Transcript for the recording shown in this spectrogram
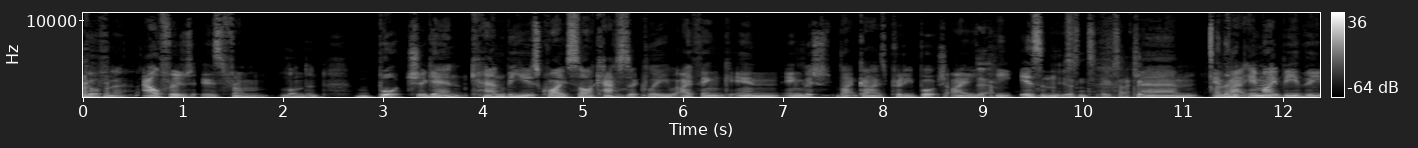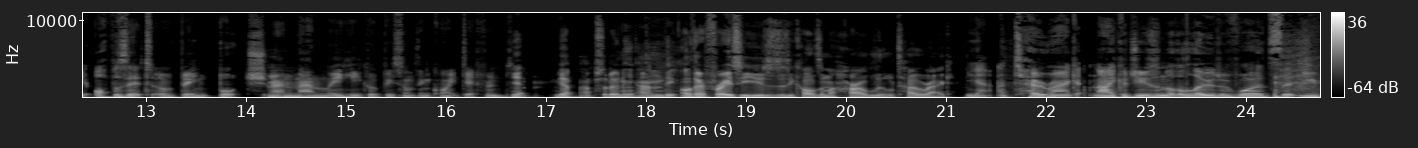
Governor. Alfred is from London. Butch, again, can be used quite sarcastically. I think in English, that guy's pretty butch. I Yeah. he isn't. he isn't exactly. Um, in And then- fact, he might be the opposite of being butch Mhm. and manly. He could be something quite different. Yep, yep, absolutely. And the other phrase he uses is he calls him a horrible little toe rag. Yeah, a toe rag. I could use another load of words that you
